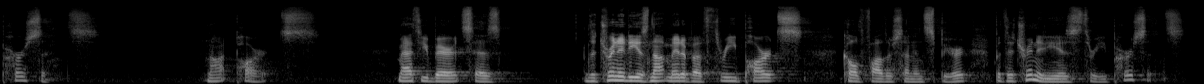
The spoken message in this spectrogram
persons, not parts. Matthew Barrett says the Trinity is not made up of three parts called Father, Son, and Spirit, but the Trinity is three persons.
